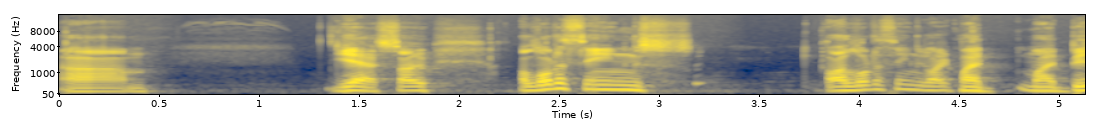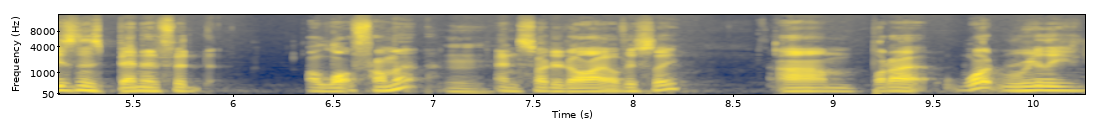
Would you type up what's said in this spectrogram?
Um, yeah, so a lot of things, a lot of things like my my business benefit a lot from it, Mm. and so did I, obviously. Um, but I, what really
